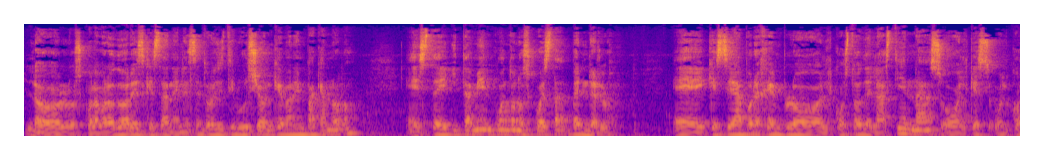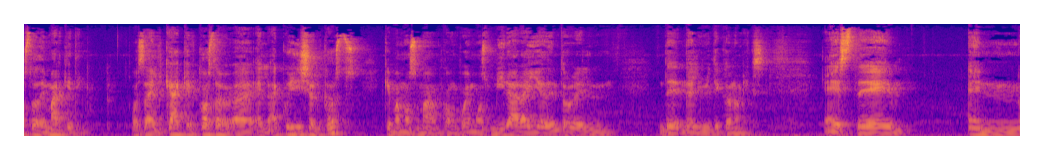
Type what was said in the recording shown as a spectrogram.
lo, los colaboradores que están en el centro de distribución que van empacándolo, este, y también cuánto nos cuesta venderlo, eh, que sea, por ejemplo, el costo de las tiendas o el, que es, o el costo de marketing, o sea, el CAC, el, costo, uh, el acquisition costs, que vamos, como podemos mirar ahí adentro del, de, del Unit Economics. Este, en,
